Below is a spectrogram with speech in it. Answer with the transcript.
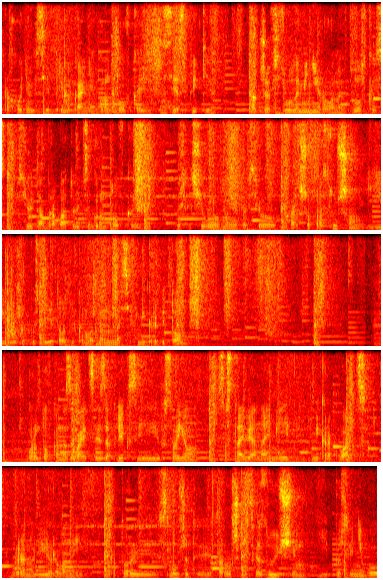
Проходим все примыкания грунтовкой, все стыки. Также всю ламинированную плоскость, все это обрабатывается грунтовкой. После чего мы это все хорошо просушим и уже после этого только можно наносить микробетон. Грунтовка называется Изофлекс и в своем составе она имеет микрокварц гранулированный который служит хорошим связующим, и после него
